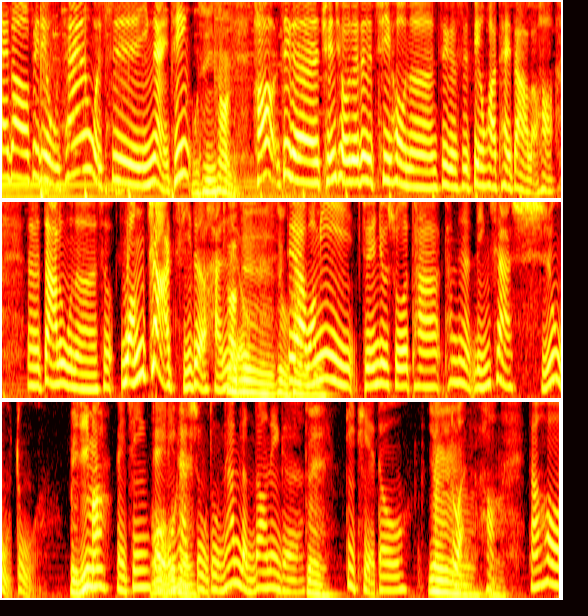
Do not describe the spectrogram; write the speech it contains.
来到飞碟午餐，我是尹乃菁，我是林少宇。好，这个全球的这个气候呢，这个是变化太大了哈。呃，大陆呢是王炸级的寒流，啊对，对，对，对啊，王明义昨天就说他他们的零下十五度，北京吗？北京对，零下十五度，他们冷到那个对地铁都断了哈。然后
